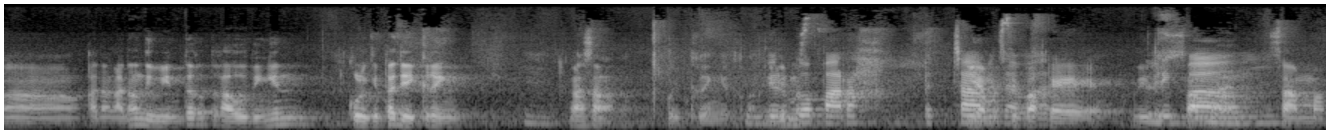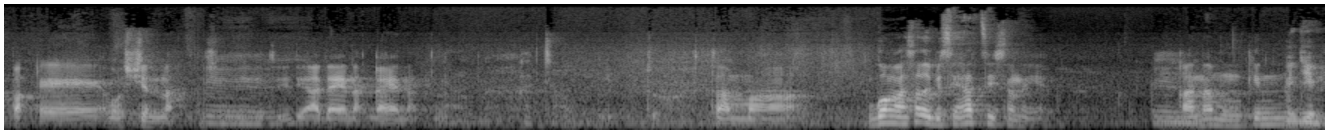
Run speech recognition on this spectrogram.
eh, kadang-kadang di winter terlalu dingin kulit kita jadi kering. Ngerasa nggak? Kulit kering gitu kan jadi gue mesti parah pecah ya mesti pakai lip sama sama pakai lotion lah lotion gitu. Jadi ada enak gak enaknya kacau. Gitu. Sama gua ngerasa lebih sehat sih sana ya. Karena mungkin Nge-gym?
